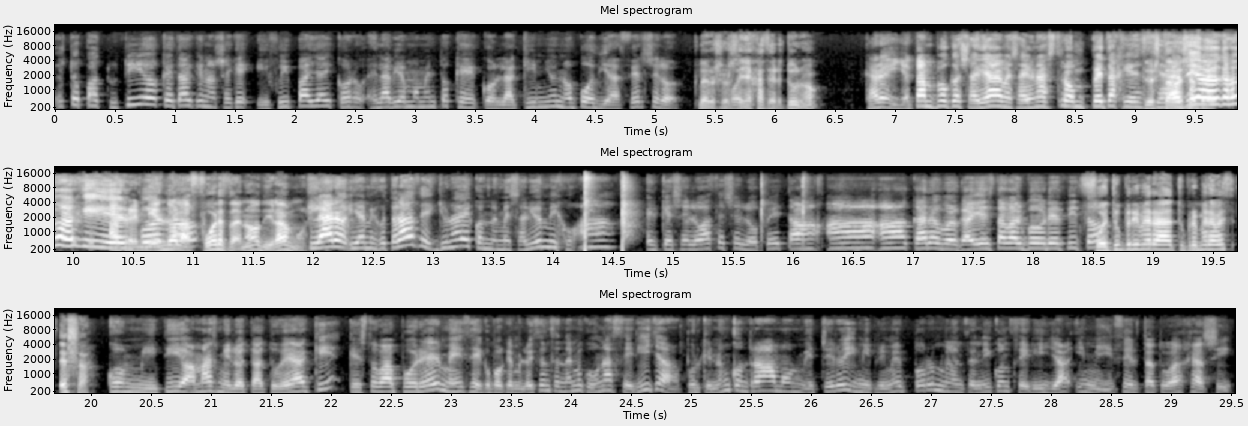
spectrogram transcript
Esto es para tu tío, qué tal, que no sé qué. Y fui para allá y claro, él había momentos que con la quimio no podía hacérselo. Claro, se los Pues, tenías que hacer tú, ¿no? Claro, y yo tampoco sabía, me salían unas trompetas Tú decía, tío, ¿qué hago aquí? Aprendiendo porro". la fuerza, ¿no? Digamos. Claro, y ella me dijo, ¿te lo haces? Y una vez cuando me salió me dijo, ah, el que se lo hace se lo peta, ah, ah, claro, porque ahí estaba el pobrecito. ¿Fue tu primera, tu primera vez esa? Con mi tío, además me lo tatué aquí, que esto va por él, me dice, porque me lo hizo encenderme con una cerilla, porque no encontrábamos mechero y mi primer porro me lo encendí con cerilla y me hice el tatuaje así.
